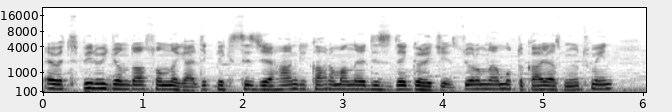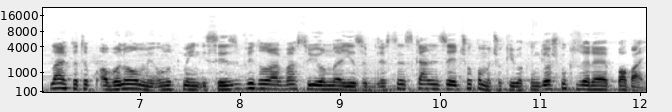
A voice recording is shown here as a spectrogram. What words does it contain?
Evet bir videonun daha sonuna geldik. Peki sizce hangi kahramanları dizide göreceğiz? Yorumlara mutlaka yazmayı unutmayın. Like atıp abone olmayı unutmayın. İstediğiniz videolar varsa yorumlara yazabilirsiniz. Kendinize çok ama çok iyi bakın. Görüşmek üzere. Bye bye.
